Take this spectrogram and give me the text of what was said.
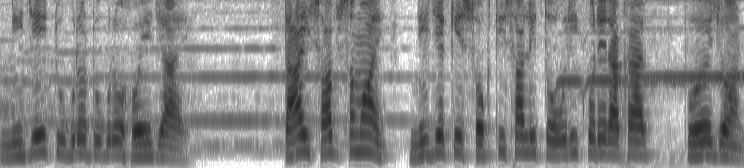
নিজেই টুকরো টুকরো হয়ে যায়। তাই সব সময় নিজেকে শক্তিশালী তৈরি করে রাখার প্রয়োজন।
